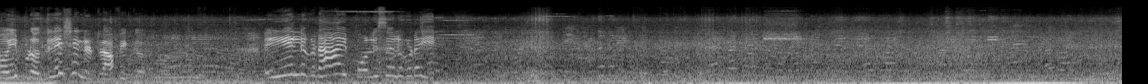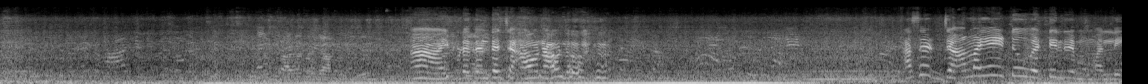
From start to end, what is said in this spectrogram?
ఓ ఇప్పుడు వదిలేసిండ్రు ట్రాఫిక్ వీళ్ళు కూడా ఈ పోలీసులు కూడా ఇప్పుడు అదంతా అవునవును. అసలు జామ్ అయ్యి ఇటు పెట్టిండ్రేమో మళ్ళీ.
